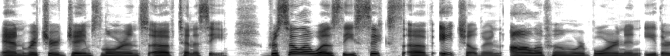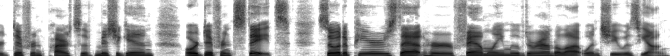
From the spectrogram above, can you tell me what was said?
and Richard James Lawrence of Tennessee. Priscilla was the sixth of eight children, all of whom were born in either different parts of Michigan or different states. So it appears that her family moved around a lot when she was young.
